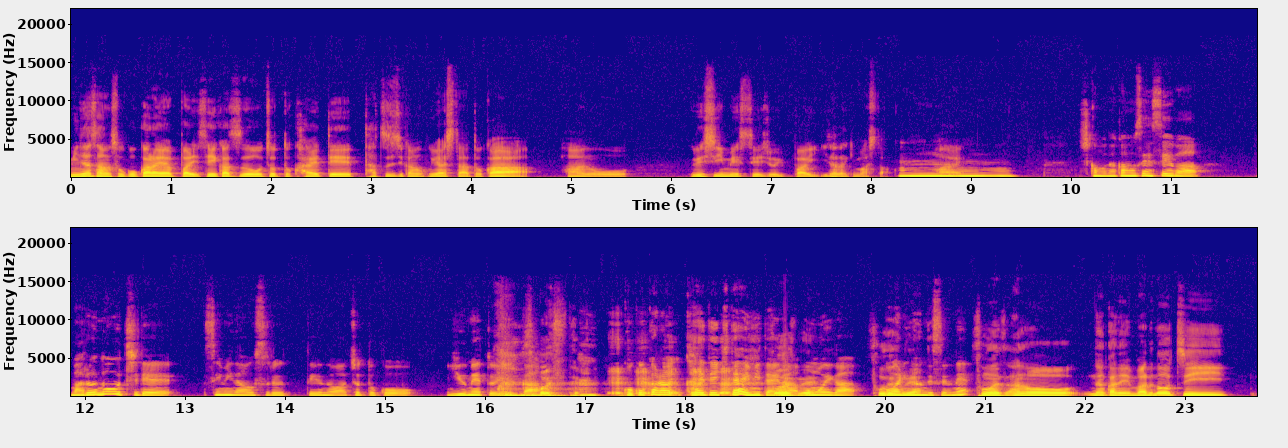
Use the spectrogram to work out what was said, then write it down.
皆さんそこからやっぱり生活をちょっと変えて立つ時間を増やしたとか、あの、嬉しいメッセージをいっぱいいただきました。はいしかも中野先生は、丸の内でセミナーをするっていうのは、ちょっとこう、夢というか そう、ですね。ここから変えていきたいみたいな思いが終わりなんですよね。そうなんです。あの、なんかね、丸の内っ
